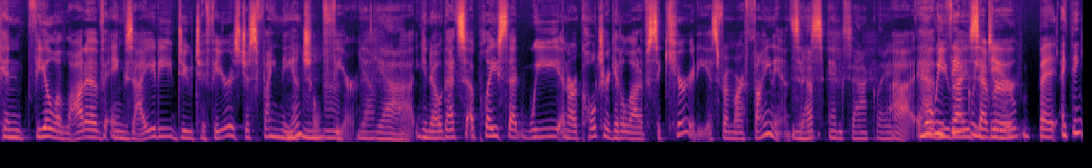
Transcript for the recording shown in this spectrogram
can feel a lot of anxiety due to fear is just financial fear. Yeah. Yeah. Uh, you know, that's a place that we in our culture get a lot of security is from our finances. Yep, exactly. Uh, well, have we you think guys we ever? do, but I think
